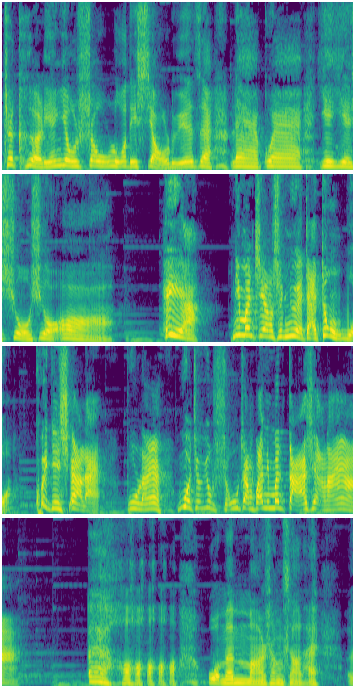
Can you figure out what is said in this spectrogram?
这可怜又瘦弱的小驴子，来怪爷爷笑笑啊！嘿呀，你们这样是虐待动物，快点下来，不然我就用手掌把你们打下来啊！哎，好好好好好，我们马上下来。呃，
